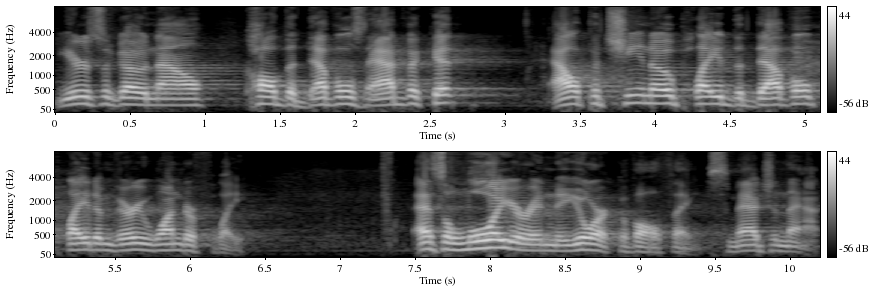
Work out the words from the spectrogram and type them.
years ago now called The Devil's Advocate. Al Pacino played the devil, played him very wonderfully as a lawyer in New York, of all things. Imagine that.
